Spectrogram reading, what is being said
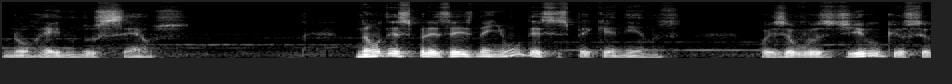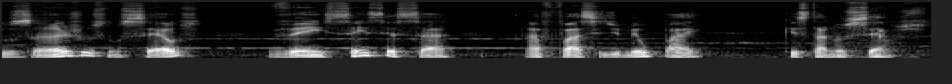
no reino dos céus. Não desprezeis nenhum desses pequeninos, pois eu vos digo que os seus anjos nos céus veem sem cessar a face de meu Pai que está nos céus.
